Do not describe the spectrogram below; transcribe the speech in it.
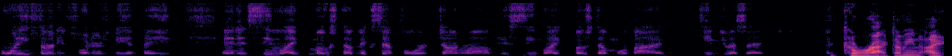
20, 30 footers being made, and it seemed like most of them, except for Jon Rahm, it seemed like most of them were by Team USA. Correct. I mean, I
